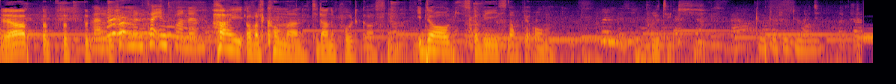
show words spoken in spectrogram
Ja, b -b -b Velkommen. Ta introen din. Hei og velkommen til denne podkasten. I dag skal vi snakke om politikk. Du, du, du, du.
